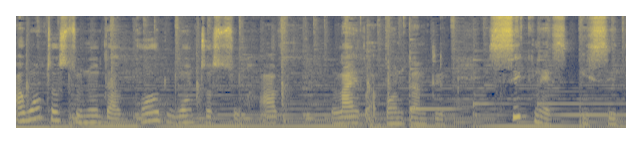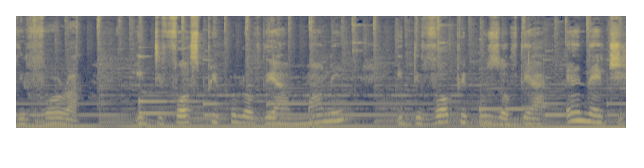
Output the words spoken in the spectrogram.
I want us to know that God wants us to have life abundantly. Sickness is a devourer. It devours people of their money, it devours people of their energy,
